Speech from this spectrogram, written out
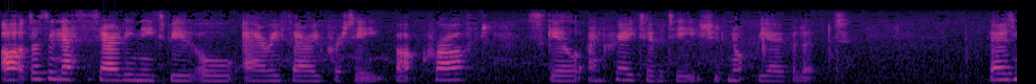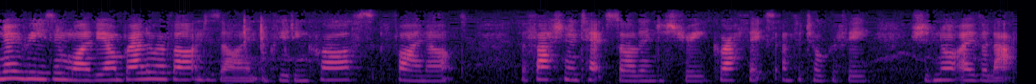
Art doesn't necessarily need to be all airy fairy pretty, but craft, skill and creativity should not be overlooked. There is no reason why the umbrella of art and design, including crafts, fine art, the fashion and textile industry, graphics and photography should not overlap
